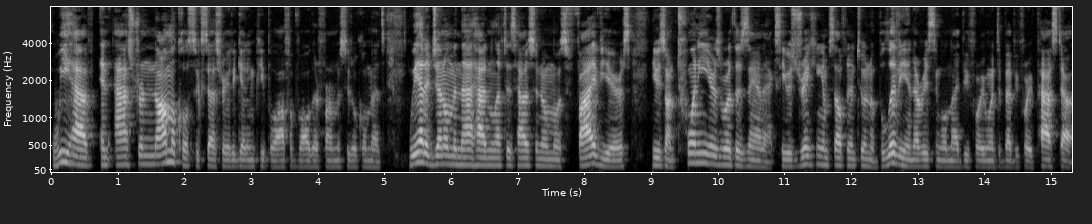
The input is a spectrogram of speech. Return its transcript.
we have an astronomical success rate of getting people off of all their pharmaceutical meds. We had a gentleman that hadn't left his house in almost five years. He was on 20 years worth of Xanax. He was drinking himself into an oblivion every single night before he went to bed, before he passed out.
